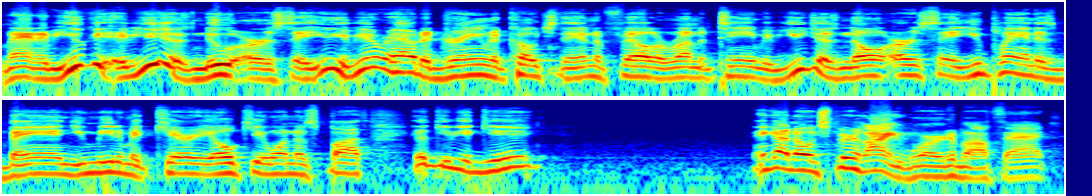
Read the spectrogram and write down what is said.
Man, if you could, if you just knew Irsay, you if you ever had a dream to coach the NFL or run a team, if you just know Irsay, you play in his band, you meet him at karaoke at one of them spots, he'll give you a gig. Ain't got no experience. I ain't worried about that.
